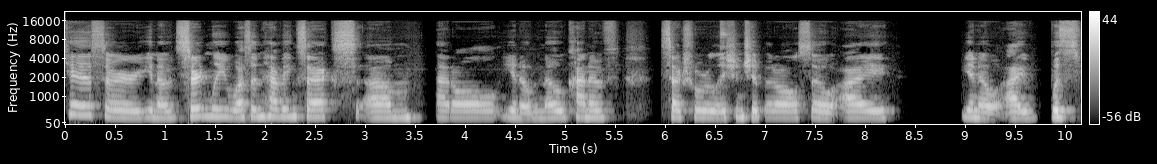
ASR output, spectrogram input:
kiss or you know certainly wasn't having sex um, at all you know no kind of sexual relationship at all. So i you know i was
